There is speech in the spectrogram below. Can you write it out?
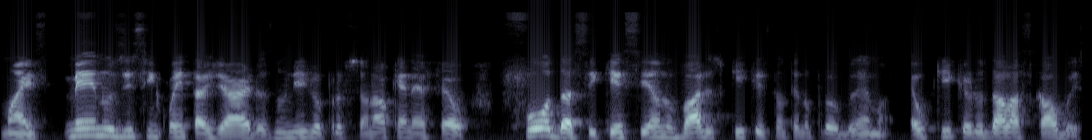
Mas menos de 50 jardas no nível profissional que é NFL. Foda-se que esse ano vários kickers estão tendo problema. É o kicker do Dallas Cowboys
